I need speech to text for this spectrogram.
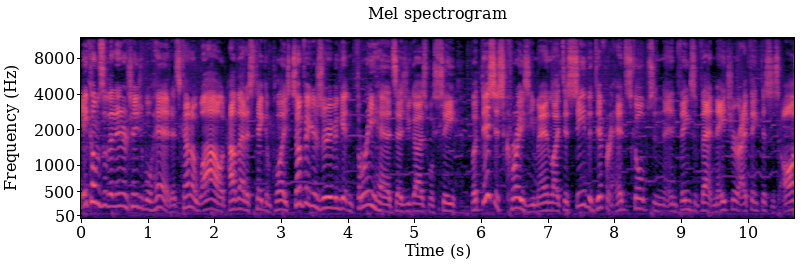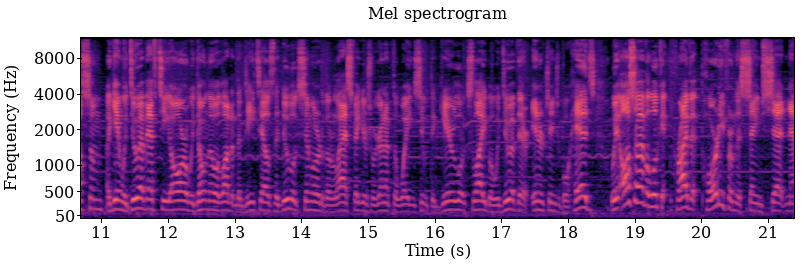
it comes with an interchangeable head. It's kind of wild how that has taken place. Some figures are even getting three heads, as you guys will see, but this is crazy, man. Like, to see the different head sculpts and, and things of that nature, I think this is awesome. Again, we do have FTR. We don't know a lot of the details. They do look similar to their last figures. We're going to have to wait and see what the gear looks like, but we do have their interchangeable heads. We also have a look at Private Party from the same set. Now,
